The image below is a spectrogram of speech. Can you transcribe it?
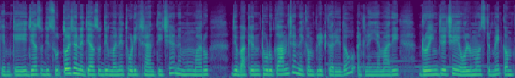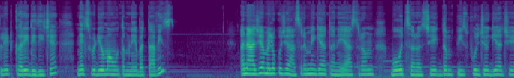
કેમ કે એ જ્યાં સુધી સૂતો છે ને ત્યાં સુધી મને થોડીક શાંતિ છે ને હું મારું જે બાકીનું થોડું કામ છે ને કમ્પ્લીટ કરી દઉં. એટલે અહીંયા મારી ડ્રોઈંગ જે છે એ ઓલમોસ્ટ મેં કમ્પ્લીટ કરી દીધી છે. નેક્સ્ટ વિડીયોમાં હું તમને એ બતાવીશ. અને આજે અમે લોકો જે આશ્રમે ગયા હતા ને એ આશ્રમ બહુ જ સરસ છે, એકદમ પીસફુલ જગ્યા છે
